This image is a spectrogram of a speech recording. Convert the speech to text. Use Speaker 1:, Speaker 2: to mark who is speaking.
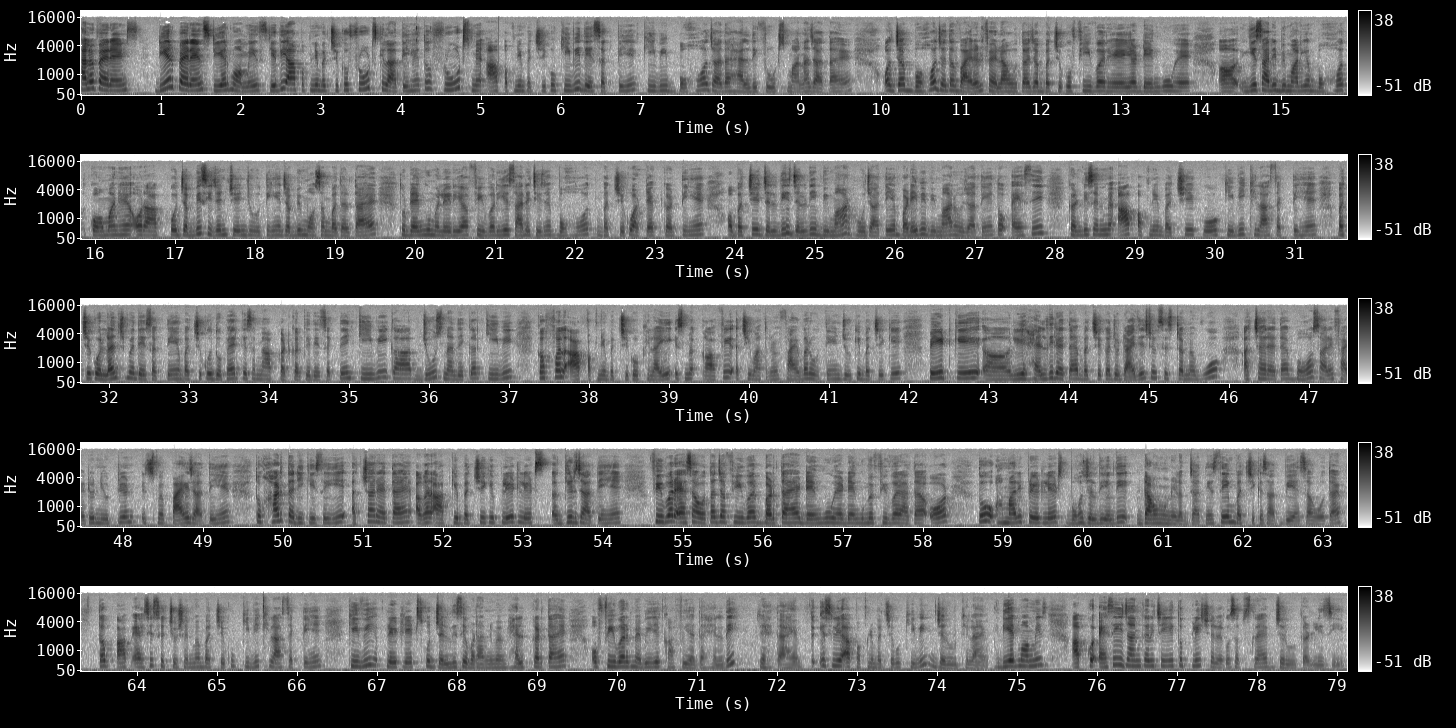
Speaker 1: Hello parents dear parents dear mommies यदि आप अपने बच्चे को फ्रूट्स खिलाते हैं तो फ्रूट्स में आप अपने बच्चे को कीवी दे सकते हैं। कीवी बहुत ज़्यादा हेल्दी फ्रूट्स माना जाता है। और जब बहुत ज़्यादा वायरल फैला होता है जब बच्चे को फीवर है या डेंगू है आ, ये सारी बीमारियाँ बहुत कॉमन हैं और आपको जब भी सीज़न चेंज होती हैं जब भी मौसम बदलता है तो डेंगू मलेरिया फीवर ये सारी चीज़ें बहुत बच्चे को अटैक करती हैं और बच्चे जल्दी जल्दी बीमार हो जाते हैं बड़े भी बीमार हो जाते हैं। तो ऐसे कंडीशन में आप अपने बच्चे को कीवी खिला सकते सकते हैं, बच्चे को लंच में दे सकते हैं, बच्चे को दोपहर के समय आप कट करके दे सकते हैं। कीवी का आप जूस ना देकर कीवी का फल आप अपने बच्चे को खिलाइए। इसमें काफ़ी अच्छी मात्रा में फाइबर होते हैं, जो कि बच्चे के पेट के लिए हेल्दी रहता है। बच्चे का जो डाइजेस्टिव सिस्टम है, वो अच्छा रहता है। बहुत सारे फाइटो न्यूट्रिय इसमें पाए जाते हैं। तो हर तरीके से ये अच्छा रहता है। अगर आपके बच्चे के प्लेटलेट्स गिर जाते हैं फीवर ऐसा होता है, जब फीवर बढ़ता है, डेंगू है, डेंगू में फीवर आता है, और तो हमारी प्लेटलेट्स बहुत जल्दी जल्दी डाउन होने लग जाते हैं। सेम बच्चे के साथ भी ऐसा होता है। तब आप ऐसी सिचुएशन में बच्चे को कीवी खिला सकते हैं। कीवी प्लेटलेट्स को जल्दी से बढ़ाने में हेल्प करता है और फीवर में भी ये काफ़ी ज़्यादा हेल्दी रहता है। तो इसलिए आप अपने बच्चे को कीवी ज़रूर खिलाएँ। डियर मॉमीज आपको ऐसी ही जानकारी चाहिए तो प्लीज़ चैनल को सब्सक्राइब ज़रूर कर लीजिए।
